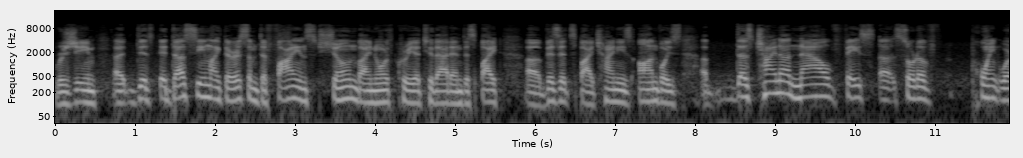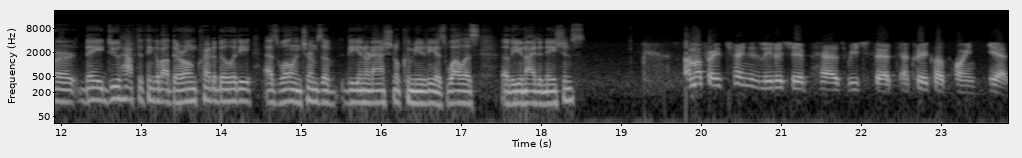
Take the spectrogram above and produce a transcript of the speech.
regime. Uh, it does seem like there is some defiance shown by North Korea to that end, despite uh, visits by Chinese envoys. Uh, does China now face a sort of point where they do have to think about their own credibility as well in terms of the international community as well as uh, the United Nations? I'm afraid Chinese leadership has reached that uh, critical point yet.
